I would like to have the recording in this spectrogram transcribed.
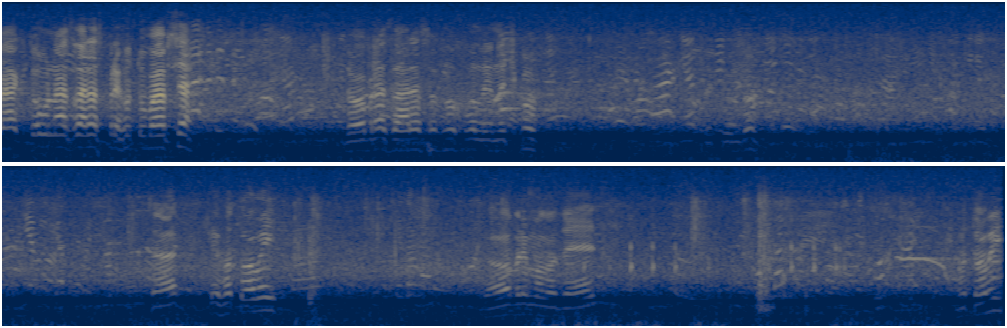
Так, хто у нас зараз приготувався? Добре, зараз одну хвилиночку. Секунду. Так, ти готовий? Добре, молодець. Готовий?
